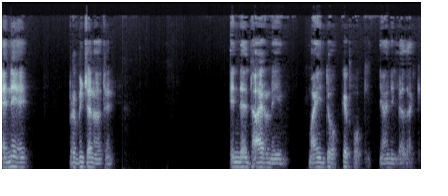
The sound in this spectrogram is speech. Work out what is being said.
എന്നെ പ്രപഞ്ചനാഥൻ എന്റെ ധാരണയും മൈൻഡും ഒക്കെ പോക്കി ഞാൻ ഇല്ലാതാക്കി.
